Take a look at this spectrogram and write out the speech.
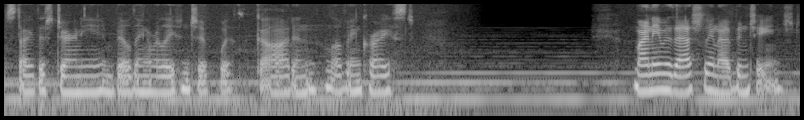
start this journey and building a relationship with God and loving Christ. My name is Ashley, and I've been changed.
